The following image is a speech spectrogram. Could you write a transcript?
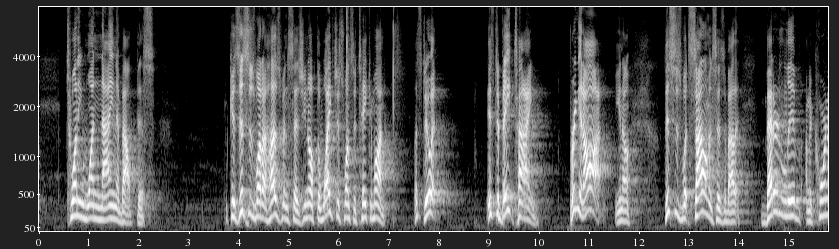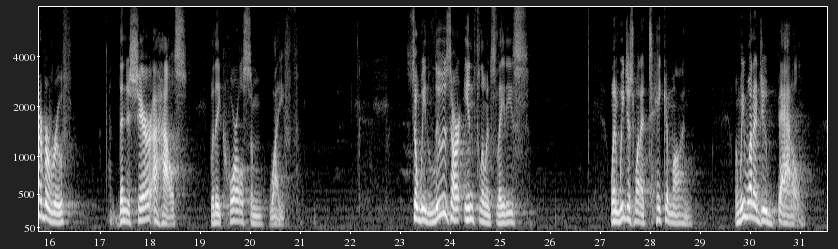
21 9 about this. Because this is what a husband says. You know, if the wife just wants to take him on, let's do it. It's debate time. Bring it on. You know, this is what Solomon says about it. Better to live on the corner of a roof than to share a house with a quarrelsome wife. So we lose our influence, ladies, when we just want to take them on, when we want to do battle,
